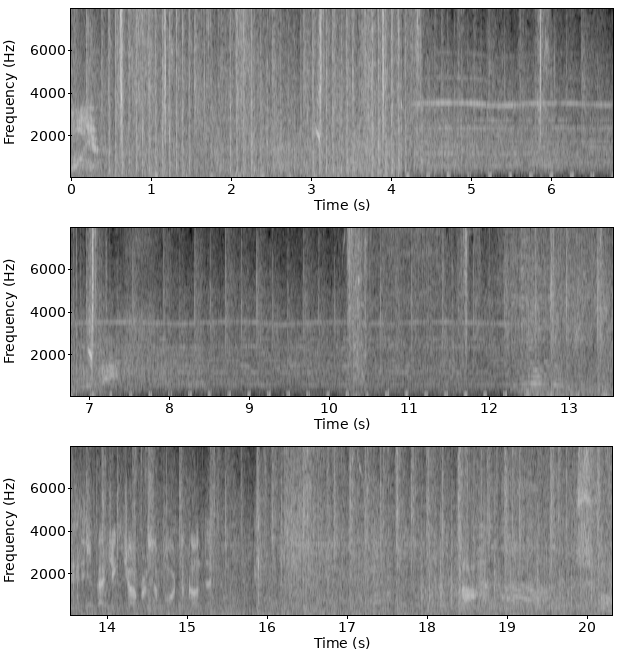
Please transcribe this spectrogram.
fire. Dispatching chopper. Ah. Oh.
